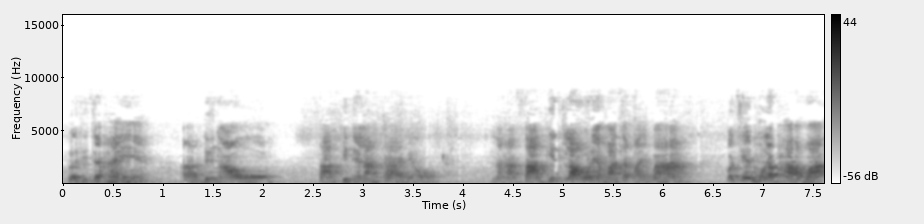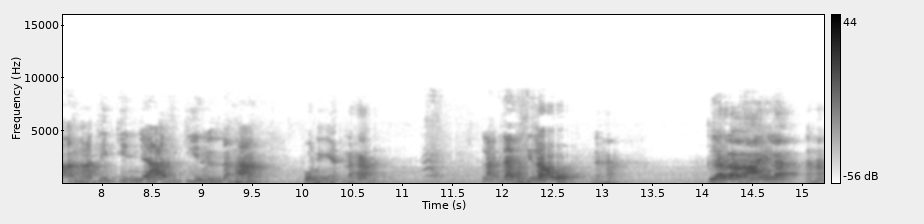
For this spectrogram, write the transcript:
เพื่อที่จะให้อ่าดึงเอาสารพิษในร่างกายเนี่ยออกนะคะสารพิษเราเนี่ยมาจากไหนบ้าง ก็เช่นมลภาวะอาหารที่กินยาที่กินนะคะ พวกนี้นะคะ หลังจากที่เรานะคะเกลือละลายแล้วนะคะ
